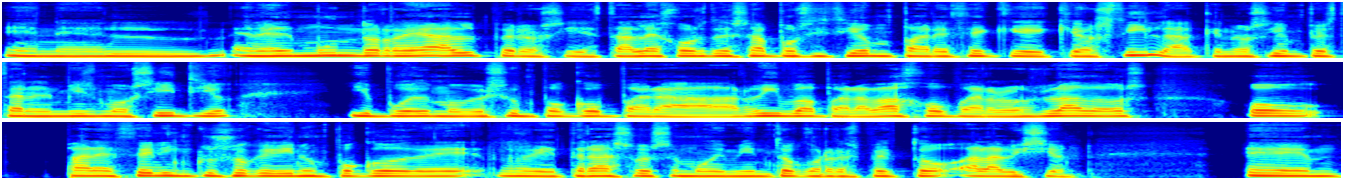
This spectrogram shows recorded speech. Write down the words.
en el, mundo real, pero si está lejos de esa posición parece que, oscila, que no siempre está en el mismo sitio y puede moverse un poco para arriba, para abajo, para los lados, o parecer incluso que tiene un poco de retraso ese movimiento con respecto a la visión. Em,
